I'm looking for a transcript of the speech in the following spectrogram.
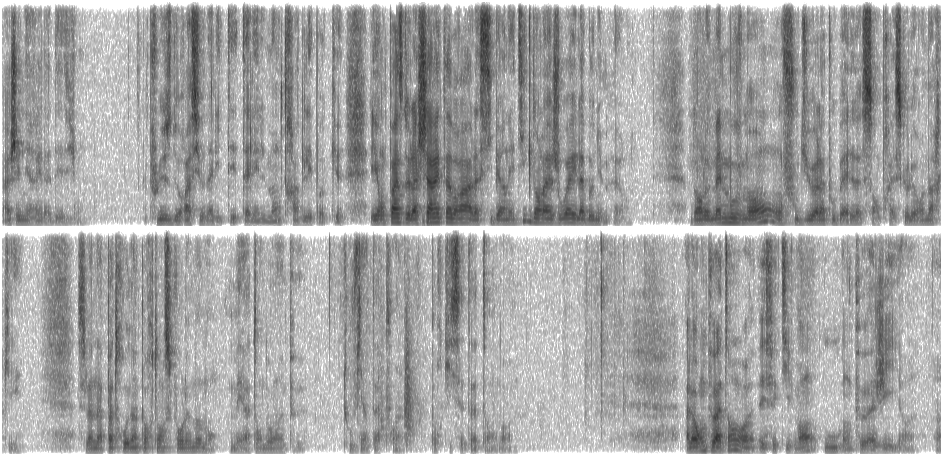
à générer l'adhésion. Plus de rationalité, tel est le mantra de l'époque. Et on passe de la charrette à bras à la cybernétique dans la joie et la bonne humeur. Dans le même mouvement, on fout Dieu à la poubelle sans presque le remarquer. Cela n'a pas trop d'importance pour le moment, mais attendons un peu. Tout vient à point pour qui sait attendre. Alors on peut attendre, effectivement, ou on peut agir. Hein,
